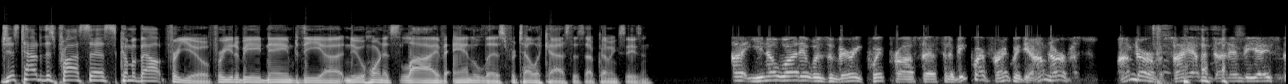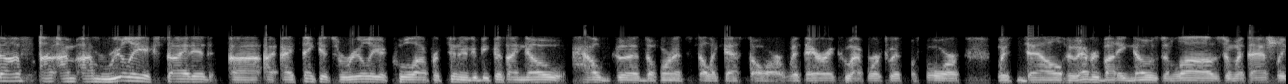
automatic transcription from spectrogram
Just how did this process come about for you, for you to be named the uh, new Hornets Live analyst for telecast this upcoming season? Uh, you know what? It was a very quick process, and to be quite frank with you, I'm nervous. I'm nervous. I haven't done NBA stuff. I, I'm I'm really excited. Uh, I, I think it's really a cool opportunity because I know how good the Hornets telecasts are with Eric, who I've worked with before, with Dell, who everybody knows and loves, and with Ashley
